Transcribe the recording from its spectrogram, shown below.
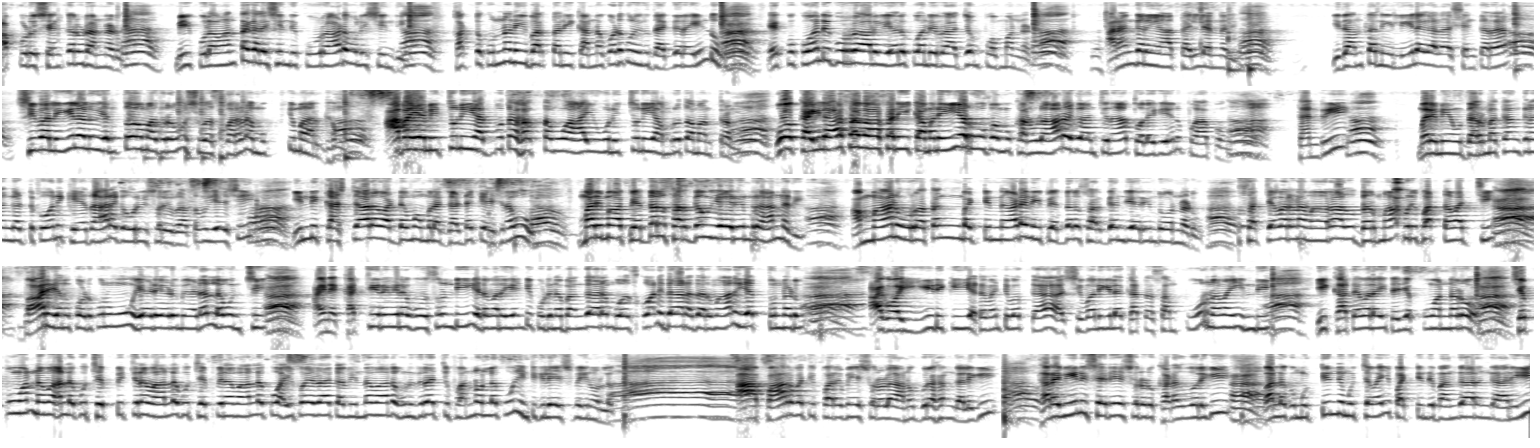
అప్పుడు శంకరుడు అన్నాడు మీ కులమంతా కలిసింది కూరాడు ఉలిసింది. కట్టుకున్న నీ భర్త నీ కన్న కొడుకు నీకు దగ్గరైండు. ఎక్కుకోని గుర్రాలు ఏలుకోని రాజ్యం పొమ్మన్నాడు. అనంగానే ఆ తల్లి అన్నది. ఇదంతా నీ లీల కదా శంకర. శివలీలలు ఎంతో మధురము శివస్మరణ ముక్తి మార్గము. అభయమిచ్చు నీ అద్భుత హస్తము ఆయువునిచ్చు నీ అమృత మంత్రం ఓ కైలాసవాస నీ కమనీయ రూపము కనులారగాంచిన తొలగేను పాపం తండ్రి మరి మేము ధర్మ కంకణం కట్టుకొని కేదార గౌరీశ్వరి వ్రతం చేసి ఇన్ని కష్టాలు పడ్డ మమ్మల్ని గడ్డకేసినవు. మరి మా పెద్దలు స్వర్గం చేరిండ్రా అన్నది. అమ్మా నువ్వు వ్రతం పట్టినాడే నీ పెద్దలు స్వర్గం చేరిండ్రు అన్నాడు. సత్యవరణ మహారాజు ధర్మాపురి పట్నం వచ్చి భార్యను కొడుకును ఏడేడు మేడల్లో ఉంచి ఆయన కచ్చిరివిన కూసుండి ఎడమన ఎంటి కుడిన బంగారం పోసుకొని దాన ధర్మాలు ఎత్తున్నాడు. అగో ఈడికి ఎటువంటి ఒక్క శివలీల కథ సంపూర్ణమైంది. ఈ కథ ఎవరైతే చెప్పుమన్నారో చెప్పుమన్న వాళ్ళకు చెప్పించిన వాళ్ళకు చెప్పిన వాళ్ళకు అయిపోయేదాకా విన్న వాళ్ళ ఉనిదిరచ్చి పన్నోళ్ళకు ఇంటికి లేచిపోయిన వాళ్ళకు ఆ పార్వతి పరమేశ్వరుల అనుగ్రహం కలిగి తలమీని శనేశ్వరుడు కడగొలిగి వాళ్ళకు ముట్టింది ముచ్చమై పట్టింది బంగారం గాని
